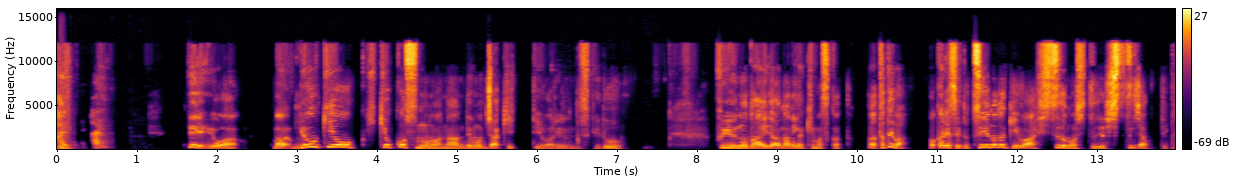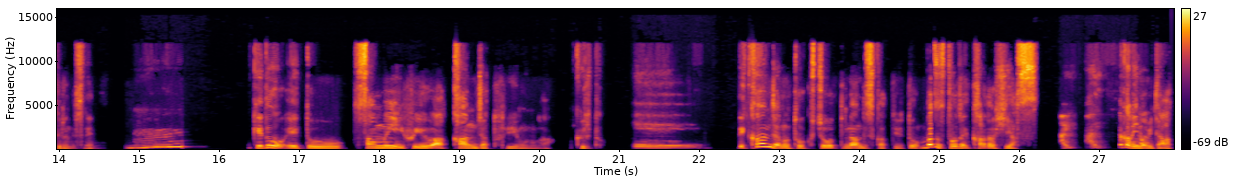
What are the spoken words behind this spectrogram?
はい。うはい。で、要は、まあ、病気を引き起こすものは何でも邪気って言われるんですけど、冬の間は何が来ますかと。あ例えば、わかりやすいと、梅雨の時は湿度の質で湿邪ってくるんですね。うーん。けど、えっ、と、寒い冬は患者というものが来ると。ええで、患者の特徴って何ですかっていうと、まず当然体を冷やす。はい、はい。だから今みたいに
